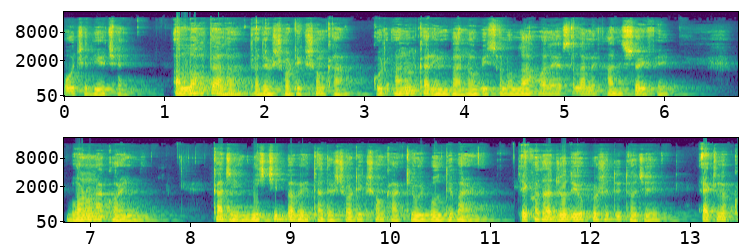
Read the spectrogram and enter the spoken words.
পৌঁছে দিয়েছেন। আল্লাহ তালা তাদের সঠিক সংখ্যা কুরআনুল কারিম বা নবী সাল্লাহ আলাইসাল্লামের হাদিস শরীফে বর্ণনা করেননি। কাজে নিশ্চিতভাবে তাদের সঠিক সংখ্যা কেউই বলতে পারে না। একথা যদিও প্রসিদ্ধিত যে এক লক্ষ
